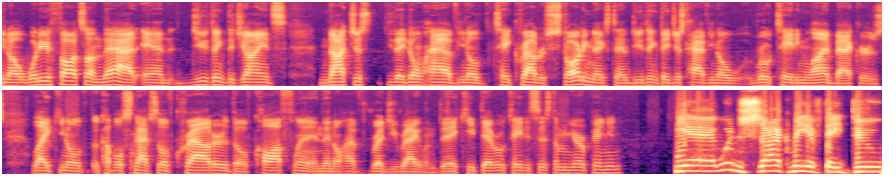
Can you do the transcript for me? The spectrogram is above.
you know, what are your thoughts on that? And do you think the Giants not just they don't have you know Tae Crowder starting next to him? Do you think they just have you know rotating linebackers like you know a couple of snaps they'll Crowder, they'll have Coughlin, and then they'll have Reggie Ragland? Do they keep that rotated system in your opinion? Yeah, it wouldn't shock me if they do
